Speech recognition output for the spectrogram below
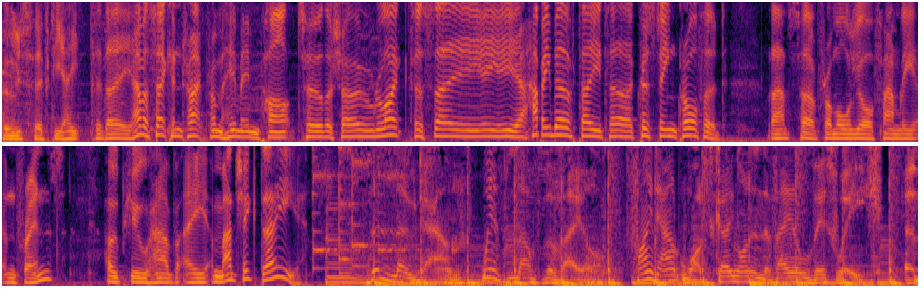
Who's 58 today? Have a second track from him in part two of the show. Like to say happy birthday to Christine Crawford. That's uh, from all your family and friends. Hope you have a magic day. The Lowdown with Love the Vale. Find out what's going on in the Vale this week at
